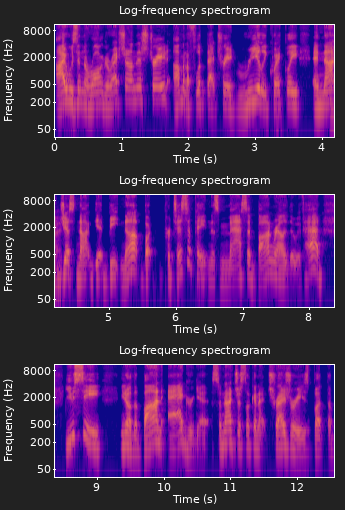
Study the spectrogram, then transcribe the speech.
I was in the wrong direction on this trade. I'm going to flip that trade really quickly and not right. just not get beaten up, but participate in this massive bond rally that we've had. You see, you know, the bond aggregate. So not just looking at treasuries, but the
